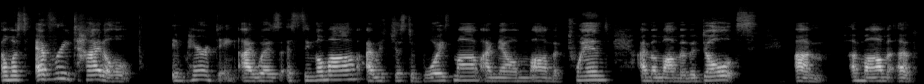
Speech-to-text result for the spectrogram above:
almost every title in parenting. I was a single mom. I was just a boy's mom. I'm now a mom of twins. I'm a mom of adults. I'm a mom of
